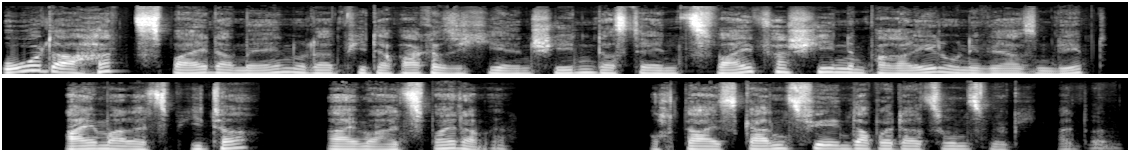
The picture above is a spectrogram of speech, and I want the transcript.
Oder hat Spider-Man oder Peter Parker sich hier entschieden, dass der in zwei verschiedenen Paralleluniversen lebt? Einmal als Peter, einmal als Spider-Man. Auch da ist ganz viel Interpretationsmöglichkeit drin.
